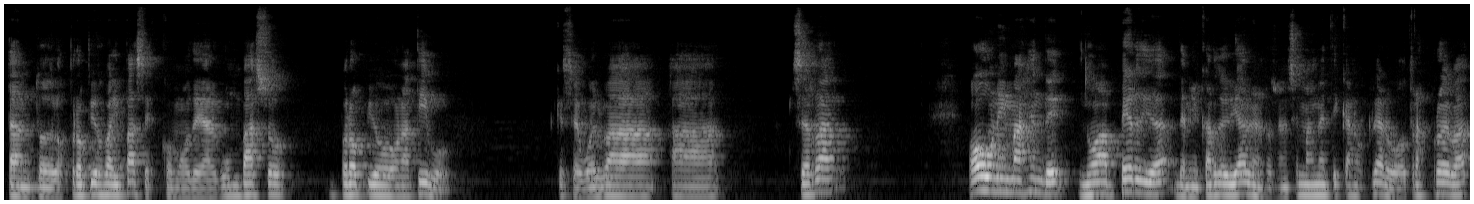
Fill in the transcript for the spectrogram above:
tanto de los propios bypasses como de algún vaso propio nativo que se vuelva a cerrar, o una imagen de nueva pérdida de miocardio en resonancia magnética nuclear u otras pruebas,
